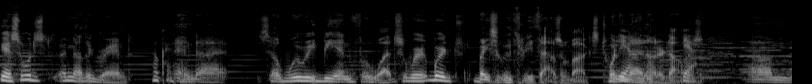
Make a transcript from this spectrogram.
Yeah. So we'll just another grand. Okay. And uh, so we would be in for what? So we're we're basically three thousand bucks, twenty nine hundred dollars. Yeah. Um,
